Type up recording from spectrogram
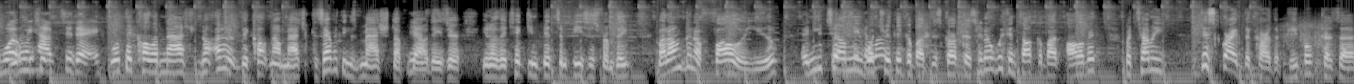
what we have today. what they call a mash. No, I don't know. They call it now mash because everything's mashed up Yes. nowadays. They're you know they're taking bits and pieces from things. But I'm gonna follow you, and you tell Let's me what you think about this car because you know we can talk about all of it. But tell me, describe the car to people because uh,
